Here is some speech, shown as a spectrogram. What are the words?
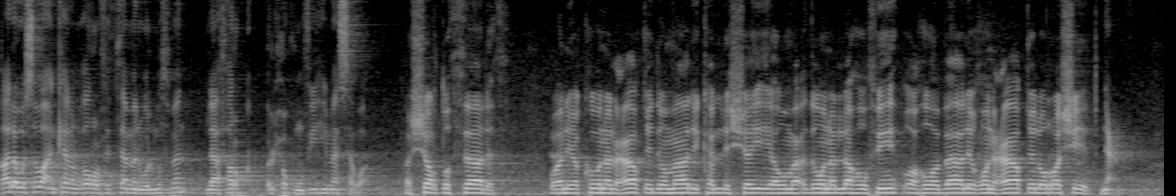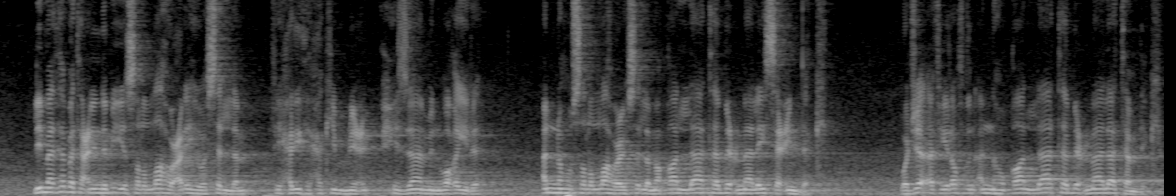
قال وسواء كان الغرر في الثمن والمثمن لا فرق الحكم فيهما سواء. الشرط الثالث وأن يكون العاقد مالكا للشيء أو مأذونا له فيه وهو بالغ عاقل رشيد. نعم. لما ثبت عن النبي صلى الله عليه وسلم في حديث حكيم بن حزام وغيره أنه صلى الله عليه وسلم قال لا تبع ما ليس عندك. وجاء في لفظ أنه قال لا تبع ما لا تملك.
